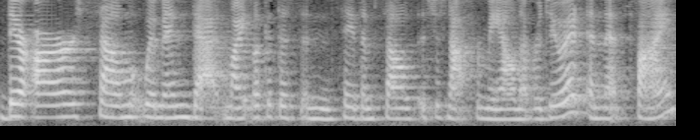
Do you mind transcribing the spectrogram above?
there are some women that might look at this and say themselves, it's just not for me, I'll never do it, and that's fine.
